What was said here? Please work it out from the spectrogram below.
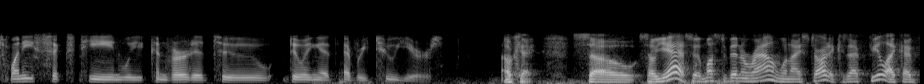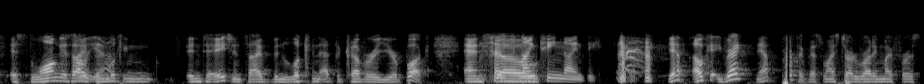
2016. We converted to doing it every two years. Okay, so so yeah, so it must have been around when I started because I feel like I've as long as Oh, I've yeah. been looking into agents, I've been looking at the cover of your book, and Since so 1990. yep, okay, great, yep, perfect. That's when I started writing my first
